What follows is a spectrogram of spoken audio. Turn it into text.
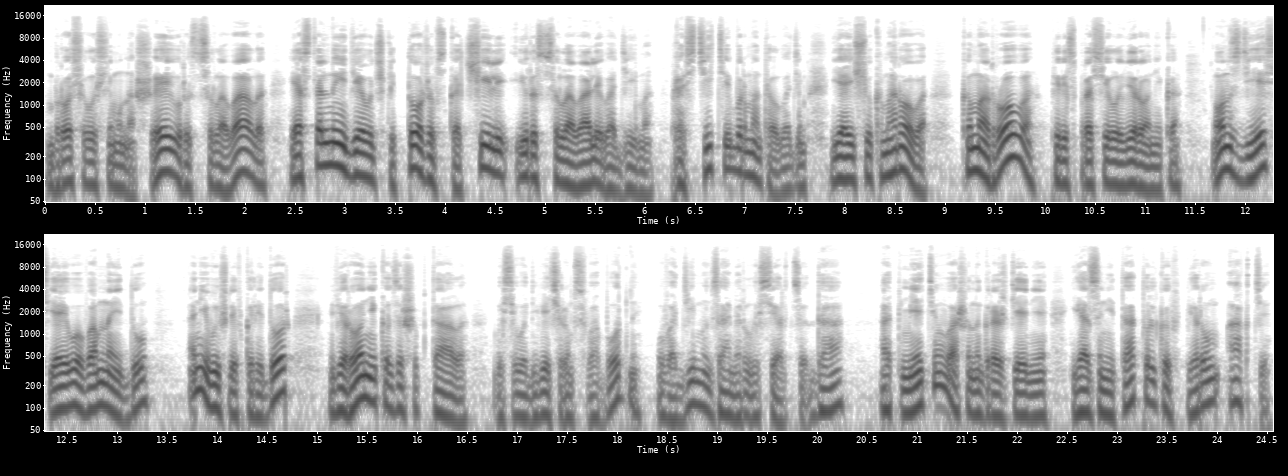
Бросилась ему на шею, расцеловала, и остальные девочки тоже вскочили и расцеловали Вадима. «Простите», — бормотал Вадим, — «я ищу Комарова». «Комарова?» — переспросила Вероника. «Он здесь, я его вам найду». Они вышли в коридор. Вероника зашептала. «Вы сегодня вечером свободны?» У Вадима замерло сердце. «Да». «Отметим ваше награждение. Я занята только в первом акте».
